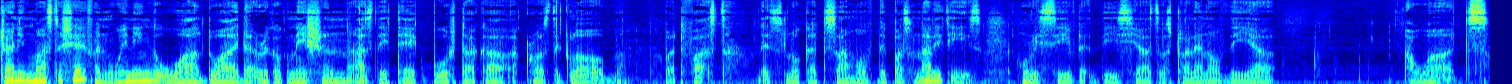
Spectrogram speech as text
joining MasterChef and winning worldwide recognition as they take bush tucker across the globe. But first, let's look at some of the personalities who received this year's Australian of the Year awards.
